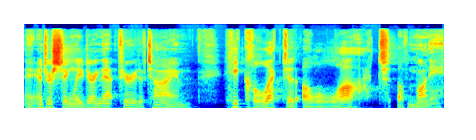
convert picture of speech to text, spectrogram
And interestingly, during that period of time, he collected a lot of money.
